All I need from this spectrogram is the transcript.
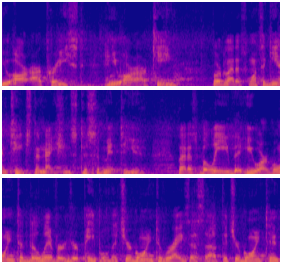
You are our priest and you are our King. Lord, let us once again teach the nations to submit to you. Let us believe that you are going to deliver your people, that you're going to raise us up, that you're going to,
